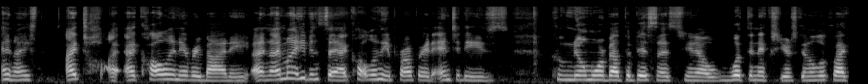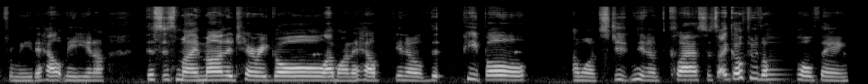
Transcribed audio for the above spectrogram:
and i I, t- I call in everybody and i might even say i call in the appropriate entities who know more about the business you know what the next year is going to look like for me to help me you know. This is my monetary goal. I want to help you know the people. I want student you know classes. I go through the whole thing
